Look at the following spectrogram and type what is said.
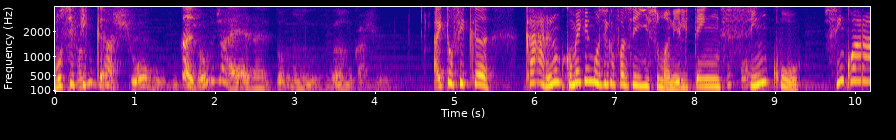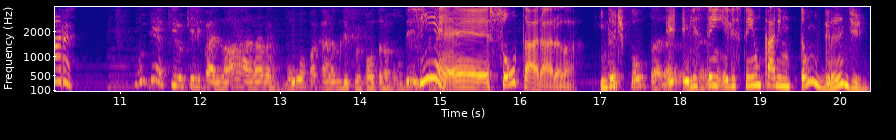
Você Mas fica. um cachorro. O cachorro já é, né? Todo mundo ama o cachorro. Aí tu fica. Caramba, como é que ele conseguiu fazer isso, mano? Ele tem cinco. Cinco arara. Não tem aquilo que ele vai lá, a arara voa pra caramba e depois volta na mão dele? Sim, também? é, é solta a arara lá. Então, É tipo, solta arara, eles, né? têm, eles têm um carinho tão grande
